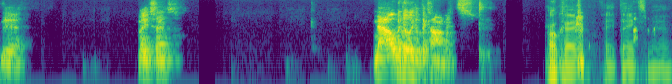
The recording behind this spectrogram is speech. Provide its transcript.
yeah. Makes sense. Now we can look at the comments. Okay. Hey, thanks, man.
